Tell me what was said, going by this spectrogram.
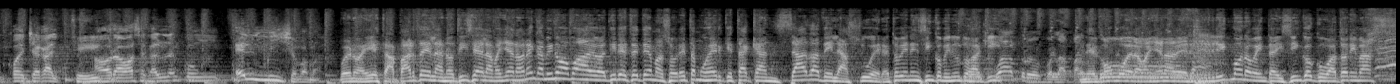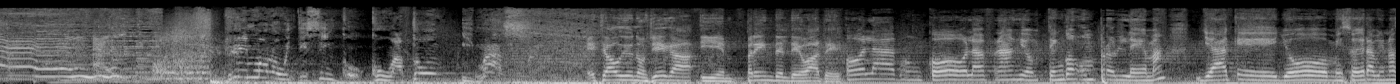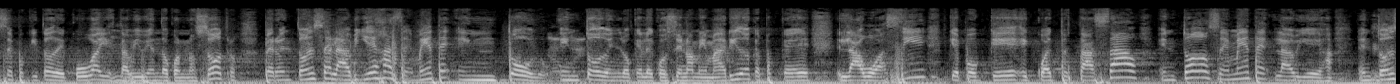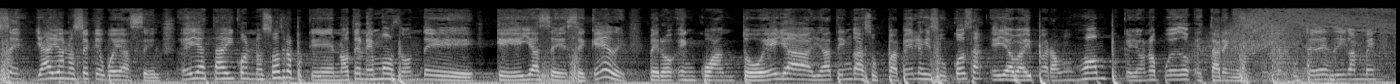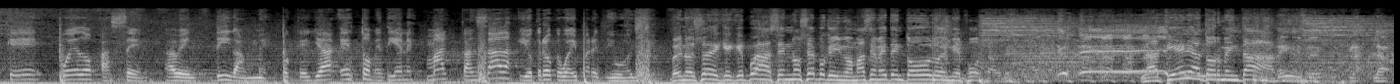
con el Chacal. Sí. Ahora va a sacar una con el Misha, papá. Bueno, ahí está. Aparte de las noticias de la mañana. Ahora en camino vamos a debatir este tema sobre esta mujer que está cansada de la suera. Esto viene en cinco minutos aquí. en el bombo de la mañana de Ritmo 95, Cubatón y más. Ritmo 95, Cubatón y más. Este audio nos llega y emprende el debate. Hola, Bonco, hola, Frangio. Tengo un problema, ya que yo, mi suegra vino hace poquito de Cuba y está viviendo con nosotros. Pero entonces la vieja se mete en todo, en todo, en lo que le cocino a mi marido, que porque lavo así, que porque el cuarto está asado, en todo se mete la vieja. Entonces ya yo no sé qué voy a hacer. Ella está ahí con nosotros porque no tenemos donde que ella se, se quede. Pero en cuanto ella ya tenga sus papeles y sus cosas, ella va a ir para un home porque yo no puedo estar en eso. Ustedes díganme qué puedo hacer. A ver, díganme, porque ya esto me tiene mal cansada y yo creo que voy a ir para el divorcio. Bueno, eso de que qué puedes hacer, no sé, porque mi mamá se mete en todo lo de mi esposa. La tiene atormentada.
